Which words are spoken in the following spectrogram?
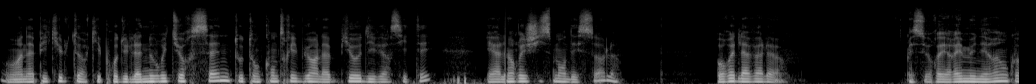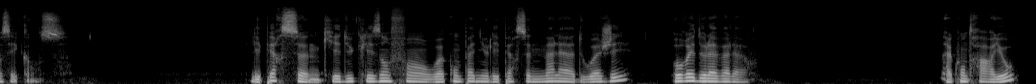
ou un apiculteur qui produit de la nourriture saine tout en contribuant à la biodiversité et à l'enrichissement des sols aurait de la valeur et serait rémunéré en conséquence. Les personnes qui éduquent les enfants ou accompagnent les personnes malades ou âgées auraient de la valeur. A contrario,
